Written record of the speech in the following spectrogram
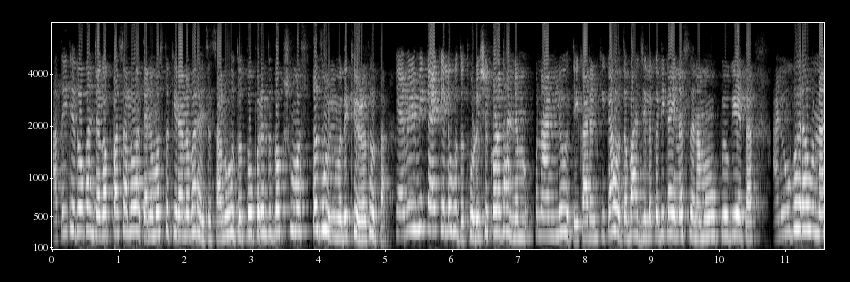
आता इथे दोघांच्या गप्पा चालू होत्या आणि मस्त किराणा भरायचं चालू होतं. तोपर्यंत दक्ष मस्त झोळीमध्ये खेळत होता. यावेळी मी काय केलं होतं थोडेसे कडधान्य पण आणले होते कारण की काय होतं भाजीला कधी काही नसलं ना मग उपयोगी येतात. आणि उभं राहून ना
